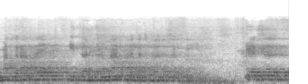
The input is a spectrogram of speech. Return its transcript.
más grande y tradicional de la ciudad de Saltillo, que es el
